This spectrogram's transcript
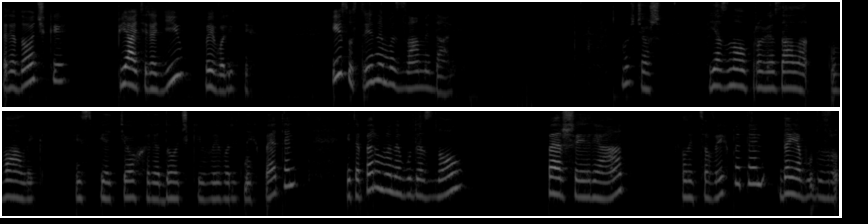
рядочки 5 рядів виворітних. І зустрінемось з вами далі. Ну що ж, я знову пров'язала валик із п'ятьох рядочків виворітних петель. І тепер у мене буде знову перший ряд лицевих петель, де я буду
